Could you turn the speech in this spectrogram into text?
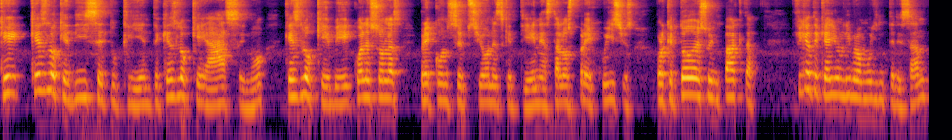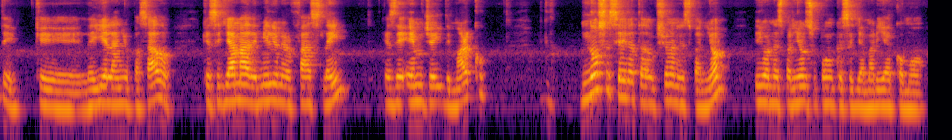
¿qué, ¿qué, es lo que dice tu cliente? ¿Qué es lo que hace? ¿no? ¿Qué es lo que ve? ¿Cuáles son las preconcepciones que tiene? Hasta los prejuicios, porque todo eso impacta. Fíjate que hay un libro muy interesante que leí el año pasado, que se llama The Millionaire Fast Lane, es de MJ DeMarco, no sé si hay la traducción en español. Digo, en español supongo que se llamaría como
